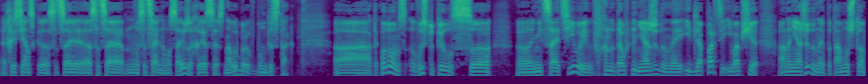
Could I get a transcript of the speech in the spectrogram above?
Христианского соци... Соци... социального союза, ХСС, на выборах в Бундестаг. А, так вот, он выступил с э, инициативой, она довольно неожиданная и для партии, и вообще она неожиданная, потому что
